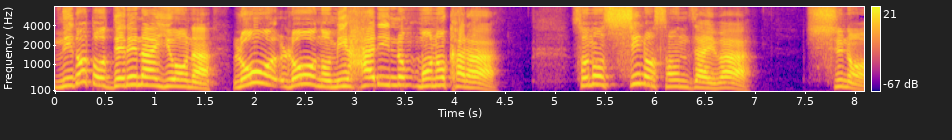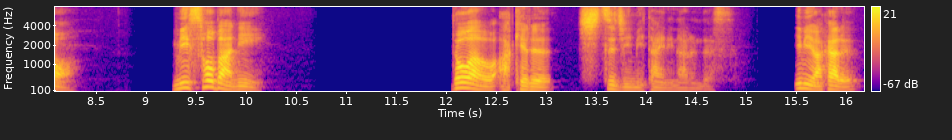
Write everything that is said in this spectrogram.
二度と出れないような牢牢の見張りのものから、その死の存在は、主の御そばにドアを開ける執事みたいになるんです。意味わかる？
